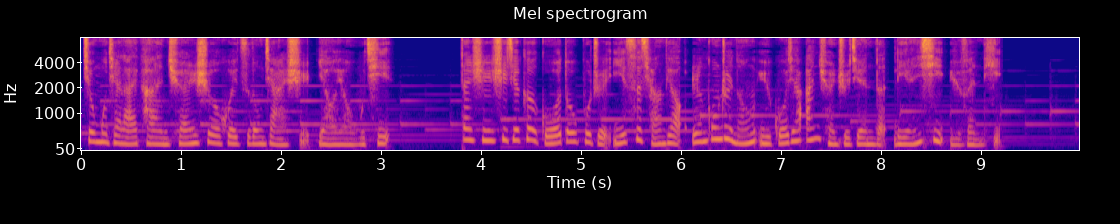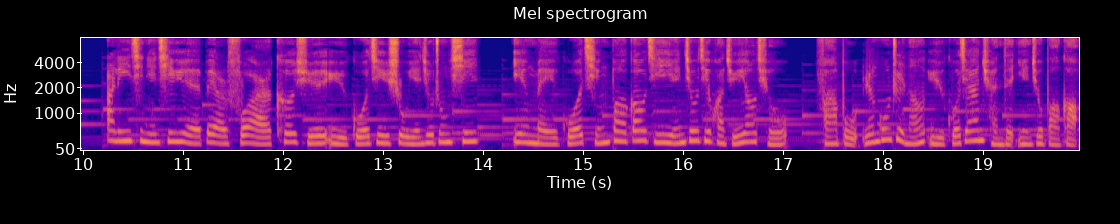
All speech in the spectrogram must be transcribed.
就目前来看，全社会自动驾驶遥遥无期，但是世界各国都不止一次强调人工智能与国家安全之间的联系与问题。二零一七年七月，贝尔福尔科学与国际事务研究中心。应美国情报高级研究计划局要求，发布人工智能与国家安全的研究报告。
